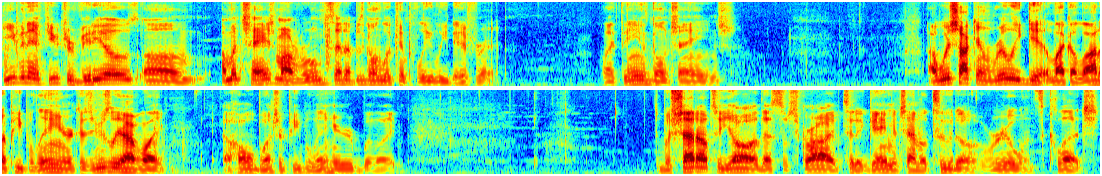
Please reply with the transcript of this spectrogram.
even in future videos, um, I'm gonna change my room setup. It's gonna look completely different. Like things gonna change. I wish I can really get like a lot of people in here because usually I have like a whole bunch of people in here, but like. But shout out to y'all that subscribe to the gaming channel too, though. Real ones, clutch.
